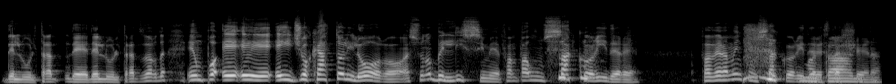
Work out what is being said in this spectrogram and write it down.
dell'ultra, de- dell'Ultrazord e, un po', e, e- e i giocattoli loro. eh, Sono bellissime. Fa, fa un sacco ridere. Fa veramente un sacco ridere Ma sta tanto. scena.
